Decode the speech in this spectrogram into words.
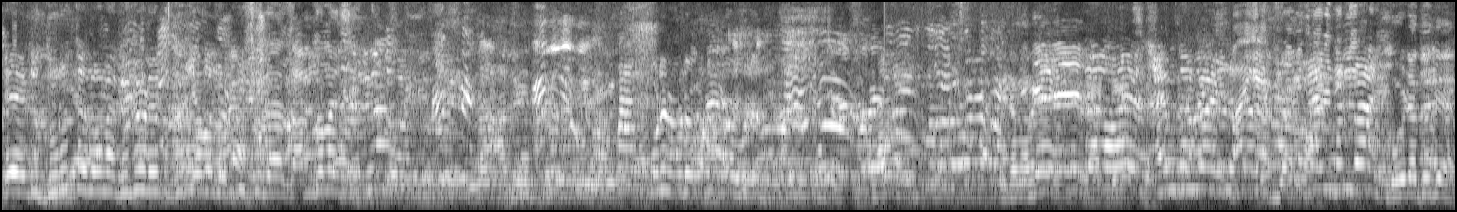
এ, একটু দূরত্ব এলো না, ভিডিওটা একটু দূরত্ব এলো কিছুটা জাম দলাইছে ওইটা দেন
